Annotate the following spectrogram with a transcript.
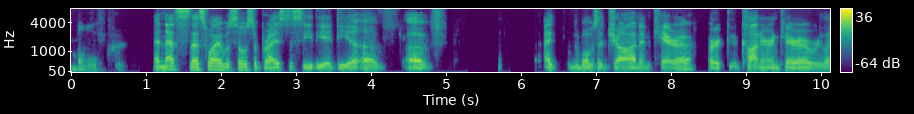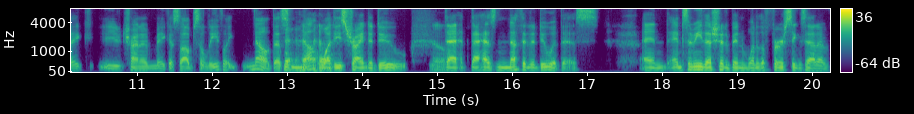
bubble. and that's that's why I was so surprised to see the idea of of I what was it John and Kara or Connor and Kara were like you're trying to make us obsolete like no that's not what he's trying to do No. that that has nothing to do with this and and to me that should have been one of the first things out of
